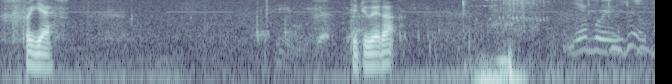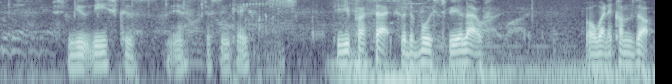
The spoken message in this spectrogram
for yes. Did you hear that? yeah, boy. Just mute these because, yeah, just in case. Did you press X for the voice to be allowed? Or when it comes up?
